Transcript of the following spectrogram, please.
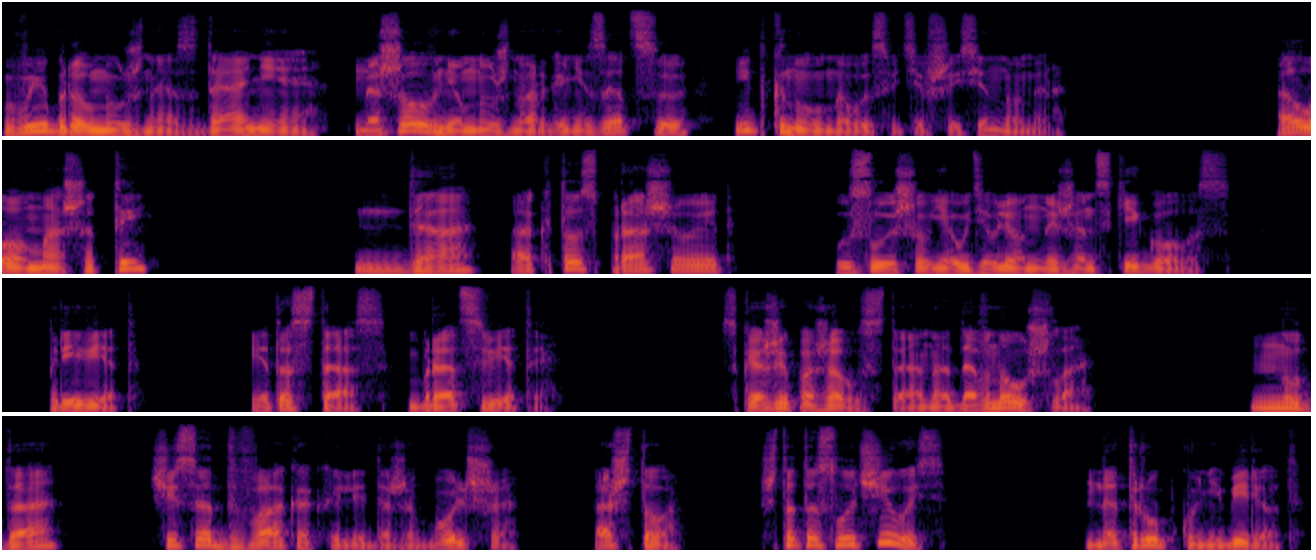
выбрал нужное здание, нашел в нем нужную организацию и ткнул на высветившийся номер. «Алло, Маша, ты?» «Да, а кто спрашивает?» Услышал я удивленный женский голос. «Привет. Это Стас, брат Светы. Скажи, пожалуйста, она давно ушла?» «Ну да. Часа два как или даже больше. А что, что-то случилось?» «Да трубку не берет.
